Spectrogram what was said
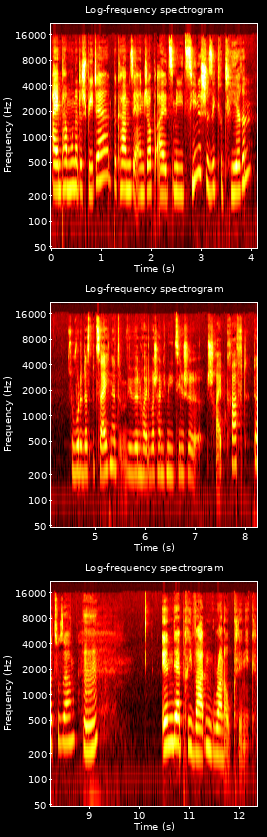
Ein paar Monate später bekamen sie einen Job als medizinische Sekretärin. So wurde das bezeichnet. Wir würden heute wahrscheinlich medizinische Schreibkraft dazu sagen. Mhm. In der privaten Grunow-Klinik.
